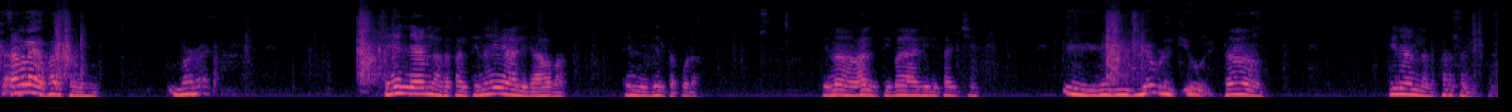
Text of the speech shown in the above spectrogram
चांगला आहे फार खरं बरं. आहे. ते ह्यांनी आणला होता काल ते नाही आलेले आबा. त्यांनी दिलता पुढं. ते ना आली ती बाय आलेली कालची. ते जेवढं की होय हा. तिने आणला होता फार सांगितलं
